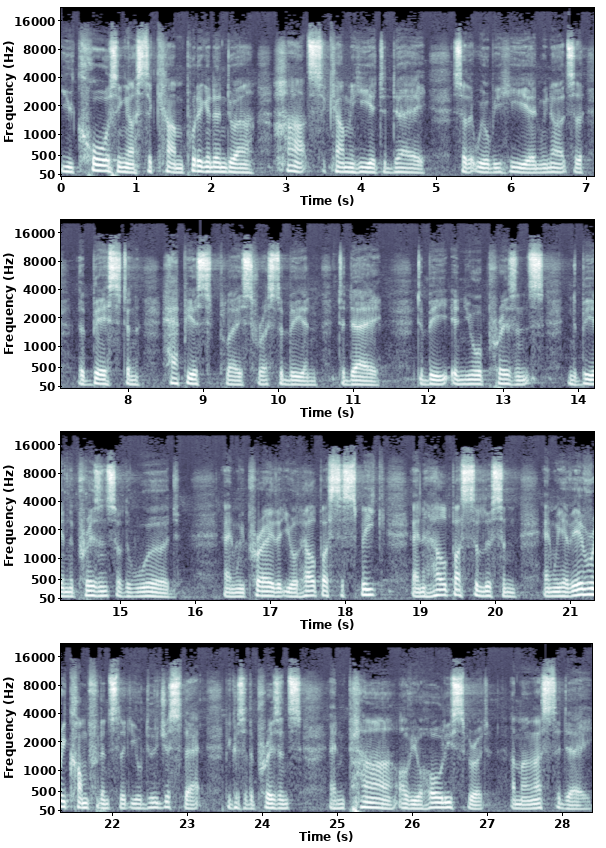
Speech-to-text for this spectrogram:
you causing us to come, putting it into our hearts to come here today so that we'll be here. And we know it's a, the best and happiest place for us to be in today, to be in your presence and to be in the presence of the Word. And we pray that you'll help us to speak and help us to listen. And we have every confidence that you'll do just that because of the presence and power of your Holy Spirit among us today.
